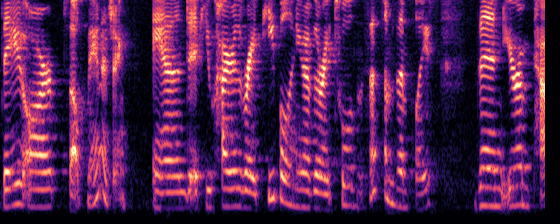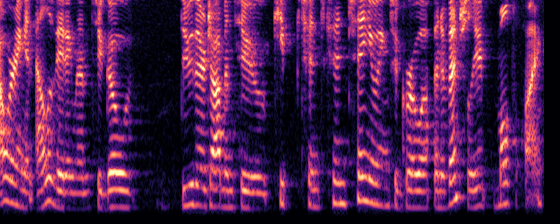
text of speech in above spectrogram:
they are self managing. And if you hire the right people and you have the right tools and systems in place, then you're empowering and elevating them to go do their job and to keep t- continuing to grow up and eventually multiplying.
